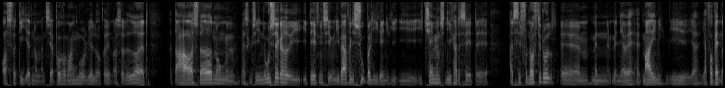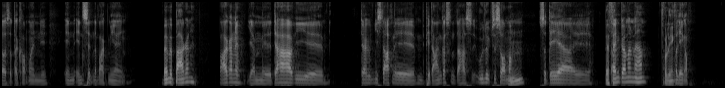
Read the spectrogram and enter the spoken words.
også fordi, at når man ser på, hvor mange mål vi har lukket ind og så videre, at, at der har også været nogle, hvad skal man sige, en usikkerhed i, i defensiven, i hvert fald i Superligaen, i, i, i Champions League har det set, øh, har det set fornuftigt ud, øh, men, men jeg er meget enig. Vi, jeg, jeg forventer også, at der kommer en, øh, en, en centerback mere ind. Hvad med bakkerne? Bakkerne, jamen øh, der har vi, øh, der kan vi starte med, med Peter Ankersen, der har udløb til sommer. Mm. Mm. Så det er øh, Hvad fanden gør man med ham? Forlænge. forlænger.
